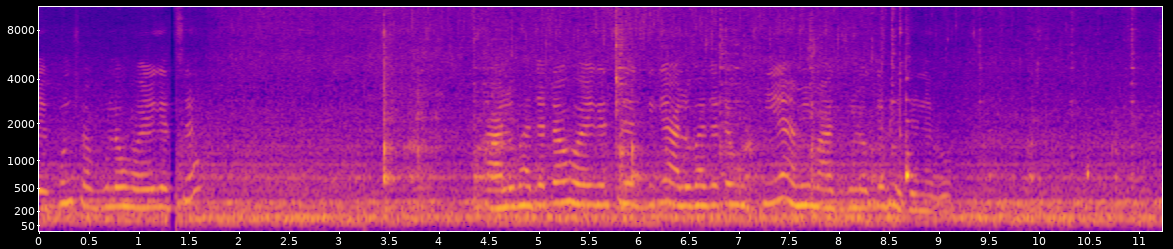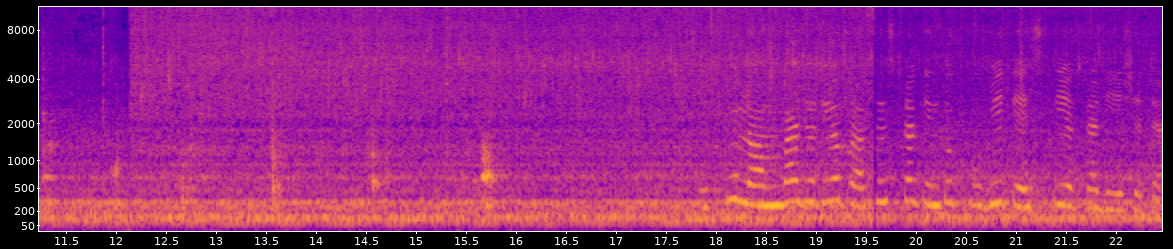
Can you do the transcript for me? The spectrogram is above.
দেখুন, সবগুলো হয়ে গেছে। আলু ভাজাটাও হয়ে গেছে একদিকে। আলু ভাজাটা উঠিয়ে আমি মাছগুলোকে ভেজে নেব একটু লম্বা যদিও প্রসেসটা কিন্তু খুবই টেস্টি একটা ডিশ এটা।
